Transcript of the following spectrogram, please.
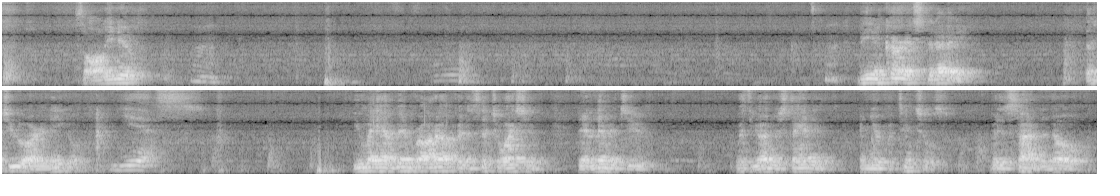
that's all he knew. Be encouraged today that you are an eagle. Yes. You may have been brought up in a situation that limits you with your understanding and your potentials, but it's time to know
